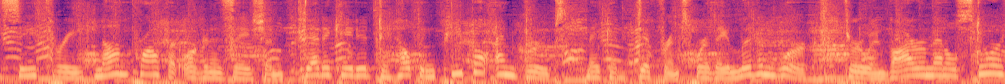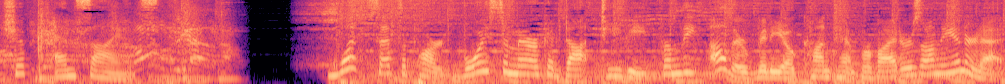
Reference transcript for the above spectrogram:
501c3 nonprofit organization dedicated to helping people and groups make a difference where they live and work through environmental stewardship and science. What sets apart VoiceAmerica.tv from the other video content providers on the internet?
